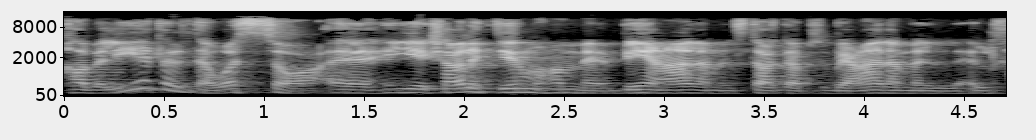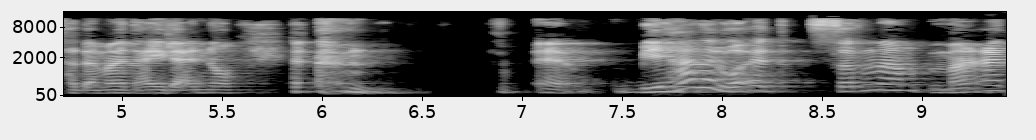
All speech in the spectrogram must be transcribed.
قابلية التوسع آه هي شغلة كثير مهمة بعالم ال startups وبعالم الخدمات هي لأنه آه، بهذا الوقت صرنا ما عاد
